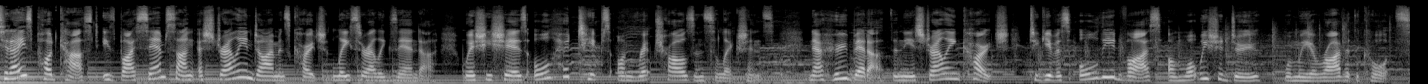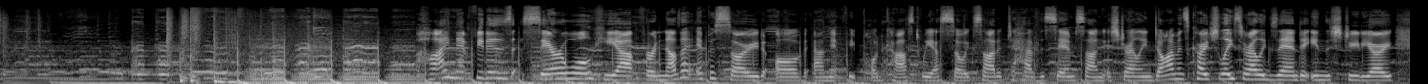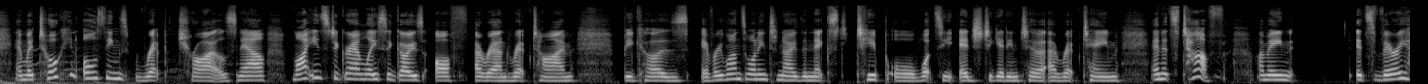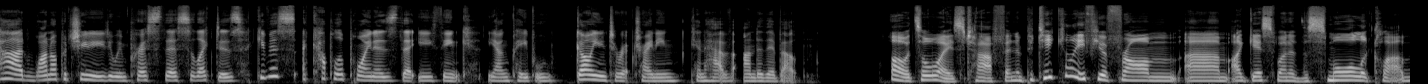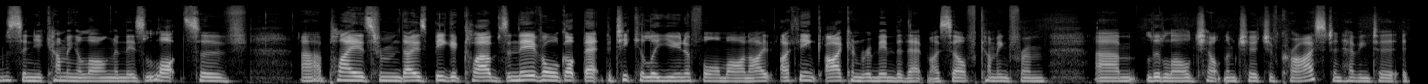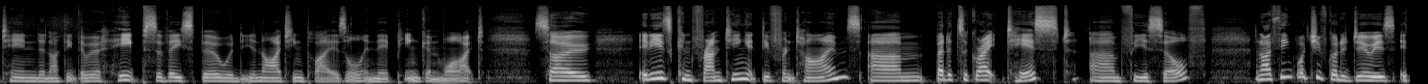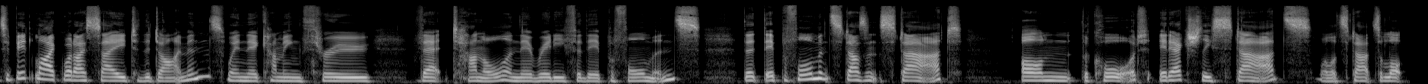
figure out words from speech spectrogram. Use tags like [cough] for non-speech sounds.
Today's podcast is by Samsung Australian Diamonds coach Lisa Alexander, where she shares all her tips on rep trials and selections. Now, who better than the Australian coach to give us all the advice on what we should do when we arrive at the courts? Hi, Netfitters. Sarah Wall here for another episode of our Netfit podcast. We are so excited to have the Samsung Australian Diamonds coach, Lisa Alexander, in the studio, and we're talking all things rep trials. Now, my Instagram, Lisa, goes off around rep time because everyone's wanting to know the next tip or what's the edge to get into a rep team, and it's tough. I mean, it's very hard, one opportunity to impress the selectors. Give us a couple of pointers that you think young people going into rep training can have under their belt? Oh, it's always tough. And particularly if you're from, um, I guess, one of the smaller clubs and you're coming along and there's lots of uh, players from those bigger clubs and they've all got that particular uniform on. I, I think I can remember that myself coming from um, little old Cheltenham Church of Christ and having to attend. And I think there were heaps of East Burwood Uniting players all in their pink and white. So it is confronting at different times, um, but it's a great test um, for yourself. And I think what you've got to do is it's a bit like what I say to the diamonds when they're coming through that tunnel and they're ready for their performance, that their performance doesn't start on the court. It actually starts, well, it starts a lot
